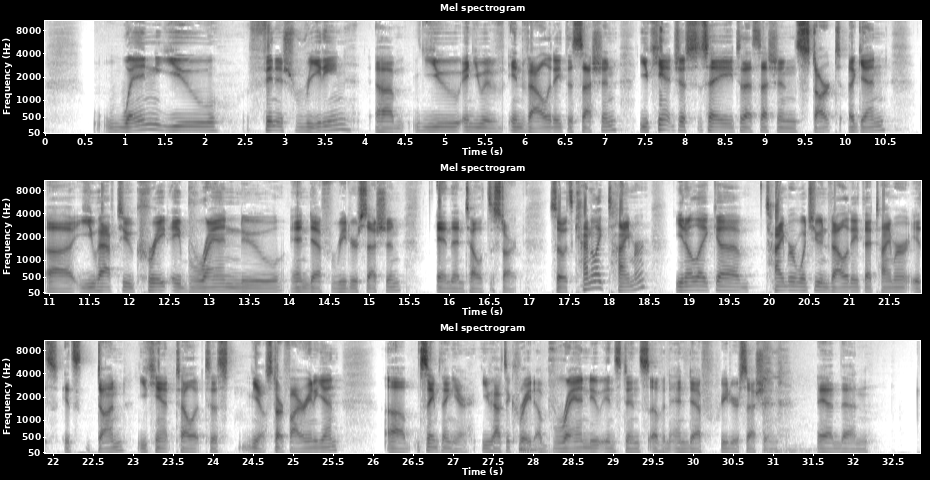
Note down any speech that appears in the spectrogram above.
when you finish reading um, you and you have invalidate the session, you can't just say to that session start again. Uh, you have to create a brand new NDEF reader session and then tell it to start. So it's kind of like timer. You know, like uh, timer. Once you invalidate that timer, it's it's done. You can't tell it to you know start firing again. Uh, same thing here. You have to create a brand new instance of an NDEF reader session, and then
